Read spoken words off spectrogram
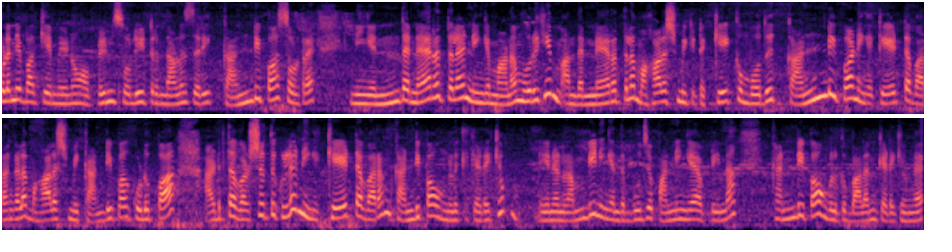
குழந்தை பாக்கியம் வேணும் அப்படின்னு சொல்லிட்டு இருந்தாலும் சரி கண்டிப்பாக சொல்கிறேன் நீங்கள் இந்த நேரத்தில் நீங்கள் மனமுருகி அந்த நேரத்தில் மகாலட்சுமி கிட்ட கேட்கும்போது கண்டிப்பாக நீங்கள் கேட்ட வரங்களை மகாலட்சுமி கண்டிப்பாக கொடுப்பா. அடுத்த வருஷத்துக்குள்ளே நீங்கள் கேட்ட வரம் கண்டிப்பாக உங்களுக்கு கிடைக்கும். என்னை நம்பி நீங்கள் இந்த பூஜை பண்ணீங்க அப்படின்னா கண்டிப்பாக உங்களுக்கு பலன் கிடைக்குங்க.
